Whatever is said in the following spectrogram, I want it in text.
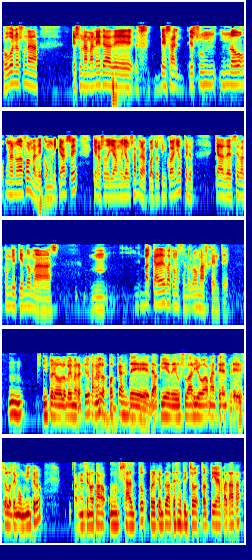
pues bueno, es una, es una manera de, es un, una nueva forma de comunicarse que nosotros llevamos ya usando a cuatro o cinco años, pero cada vez se va convirtiendo más, mm, cada vez va conociéndolo más gente. Y pero lo que me refiero también los podcasts de, de a pie de usuario amateur de solo tengo un micro, también se nota un salto. Por ejemplo, antes has dicho tortilla de patata.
